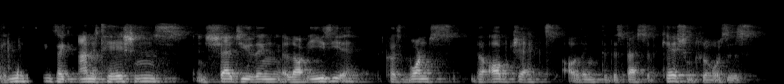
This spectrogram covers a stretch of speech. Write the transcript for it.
It makes things like annotations and scheduling a lot easier because once the objects are linked to the specification clauses,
